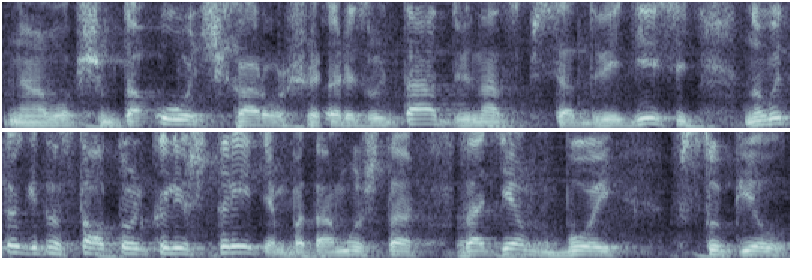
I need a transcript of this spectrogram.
э, в общем-то, очень хороший результат, 12.52.10. Но в итоге это стал только лишь третьим, потому что затем в бой вступил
